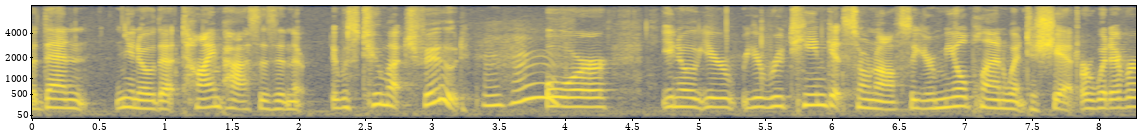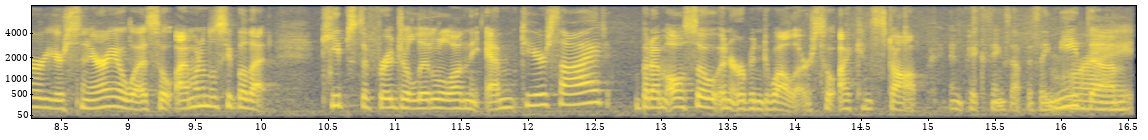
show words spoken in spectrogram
But then you know that time passes and there, it was too much food, or you know your your routine gets thrown off, so your meal plan went to shit, or whatever your scenario was. So I'm one of those people that keeps the fridge a little on the emptier side, but I'm also an urban dweller, so I can stop and pick things up as I need them.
